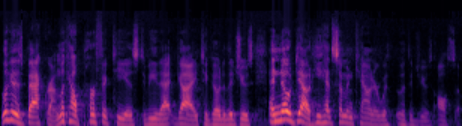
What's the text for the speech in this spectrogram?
Look at his background. Look how perfect he is to be that guy to go to the Jews. And no doubt he had some encounter with, with the Jews also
